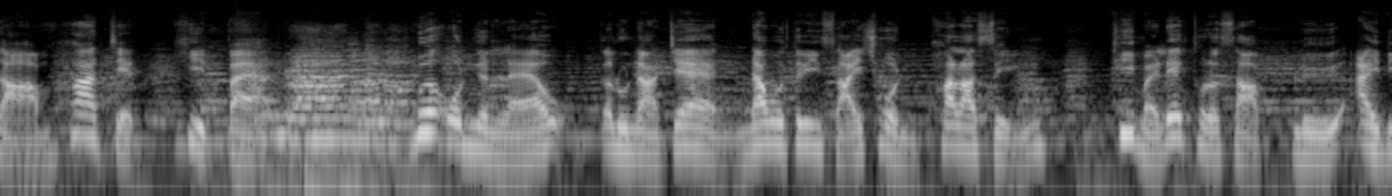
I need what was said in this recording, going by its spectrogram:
74357ขีด8เมื่อโอนเงินแล้ว กรุณาแจ้ง นาวตรีสายชน พาราสิงห์ที่หมายเลขโทรศัพท์ หรือ ID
